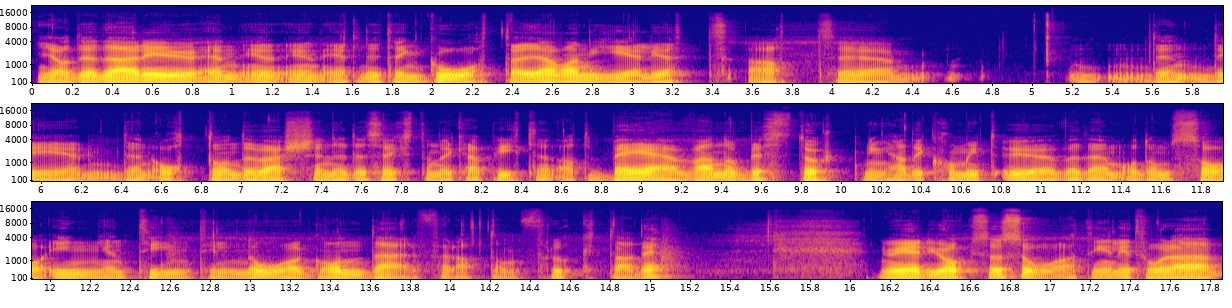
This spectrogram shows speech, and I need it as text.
ja, det där är ju en, en, en, en liten gåta i evangeliet att um, den, det, den åttonde versen i det sextonde kapitlet att bävan och bestörtning hade kommit över dem och de sa ingenting till någon därför att de fruktade. Nu är det ju också så att enligt våra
